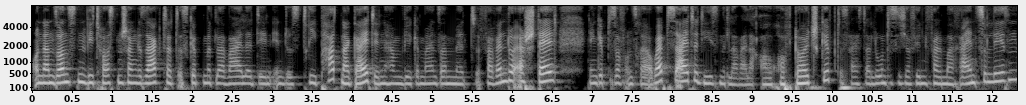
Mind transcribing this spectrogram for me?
Und ansonsten, wie Thorsten schon gesagt hat, es gibt mittlerweile den Industriepartner-Guide, den haben wir gemeinsam mit Verwendo erstellt. Den gibt es auf unserer Webseite, die es mittlerweile auch auf Deutsch gibt. Das heißt, da lohnt es sich auf jeden Fall mal reinzulesen.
